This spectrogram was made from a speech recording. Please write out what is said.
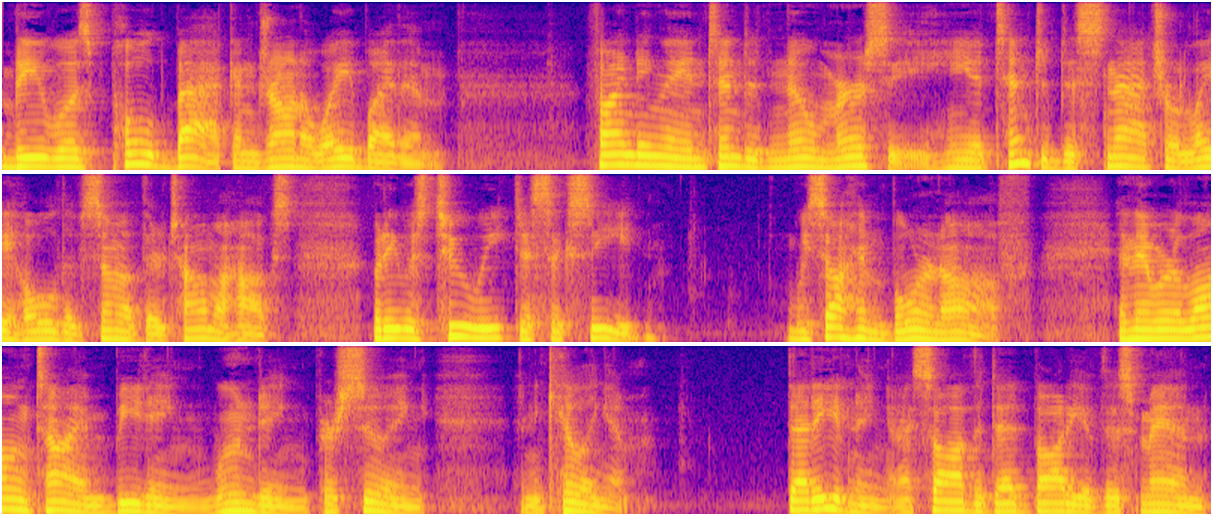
but he was pulled back and drawn away by them. Finding they intended no mercy, he attempted to snatch or lay hold of some of their tomahawks, but he was too weak to succeed. We saw him borne off, and they were a long time beating, wounding, pursuing, and killing him. That evening I saw the dead body of this man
